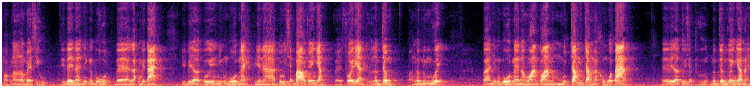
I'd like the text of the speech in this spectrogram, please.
hoặc là nó về xỉu. Thì đây là những cái bộ hột về lặng về tài. Thì bây giờ tôi những bộ hột này thì là tôi sẽ bao cho anh em về soi đèn thử lâm châm và ngâm nước muối và những cái bột này là hoàn toàn 100% là không có tan Thế bây giờ tôi sẽ thử nâm châm cho anh em này.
